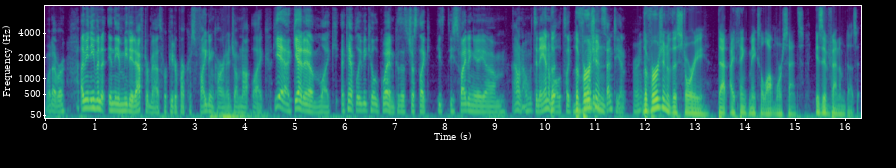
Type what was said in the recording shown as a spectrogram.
whatever i mean even in the immediate aftermath where peter parker's fighting carnage i'm not like yeah get him like i can't believe he killed gwen because it's just like he's he's fighting a um i don't know it's an animal it's like the it's not even version- sentient right The version of this story that I think makes a lot more sense is if Venom does it.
